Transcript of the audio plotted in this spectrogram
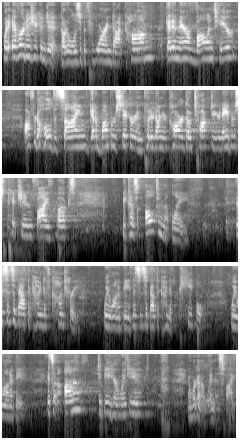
Whatever it is you can do, go to elizabethwarren.com, get in there, volunteer, offer to hold a sign, get a bumper sticker and put it on your car, go talk to your neighbors, pitch in five bucks. Because ultimately, this is about the kind of country we want to be. This is about the kind of people we want to be. It's an honor to be here with you, and we're going to win this fight.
